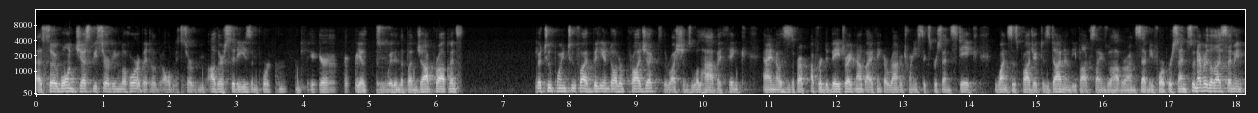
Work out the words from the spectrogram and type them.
Uh, so it won't just be serving Lahore, but it'll all be serving other cities, important areas within the Punjab province. A $2.25 billion project. The Russians will have, I think, and I know this is up for debate right now, but I think around a 26% stake once this project is done, and the Pakistanis will have around 74%. So, nevertheless, I mean,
